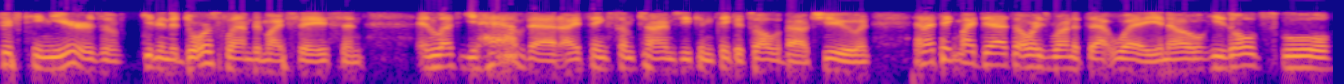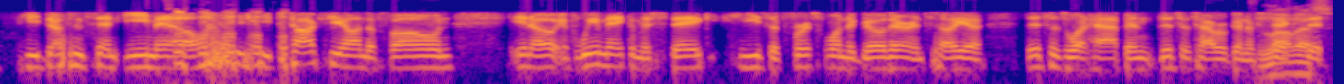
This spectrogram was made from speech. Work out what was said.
15 years of getting the door slammed in my face. And unless you have that, I think sometimes you can think it's all about you. And, and I think my dad's always run it that way. You know, he's old school. He doesn't send email. he talks to you on the phone you know, if we make a mistake, he's the first one to go there and tell you this is what happened, this is how we're going to fix it. it.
